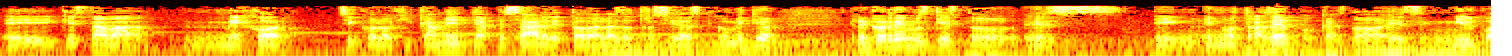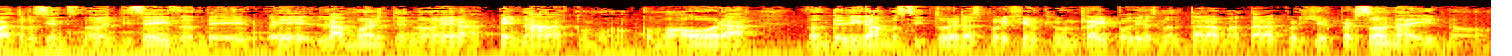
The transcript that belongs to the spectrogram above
eh, que estaba mejor psicológicamente a pesar de todas las atrocidades que cometió. Recordemos que esto es en, otras épocas, ¿no? Es en 1496 donde eh, la muerte no era penada como, como ahora, donde digamos si tú eras por ejemplo un rey podías mandar a matar a cualquier persona y no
